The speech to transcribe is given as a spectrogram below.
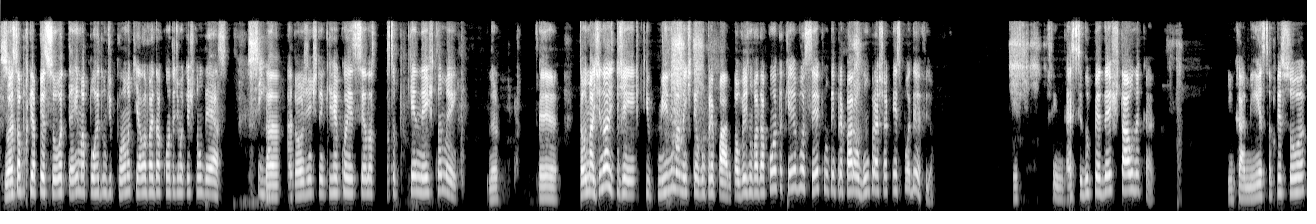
Sim. Não é só porque a pessoa tem uma porra de um diploma que ela vai dar conta de uma questão dessa. Sim. Tá? Então a gente tem que reconhecer a nossa pequenez também. Né? É, então imagina a gente que minimamente tem algum preparo, talvez não vá dar conta, quem é você que não tem preparo algum para achar que tem esse poder, filho? Assim, desce do pedestal, né, cara? Encaminha essa pessoa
